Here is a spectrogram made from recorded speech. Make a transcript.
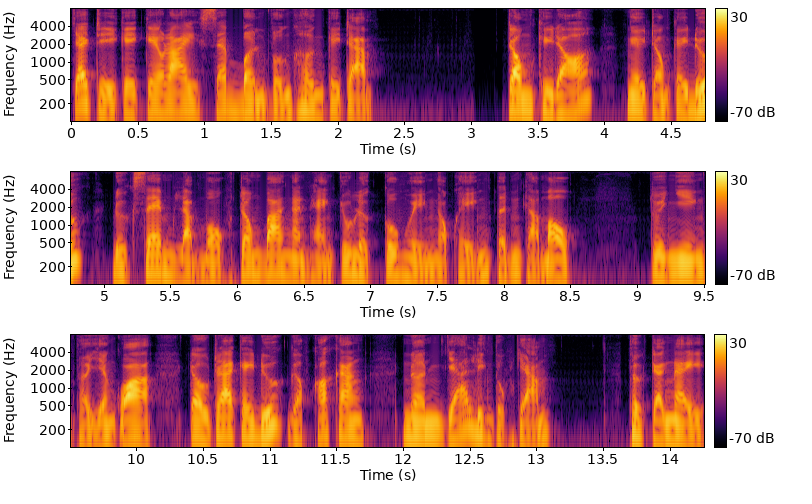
giá trị cây keo lai sẽ bền vững hơn cây tràm. Trong khi đó, nghề trồng cây đước được xem là một trong ba ngành hàng chủ lực của huyện Ngọc Hiển, tỉnh Cà Mau. Tuy nhiên, thời gian qua, đầu ra cây đước gặp khó khăn nên giá liên tục giảm. Thực trạng này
